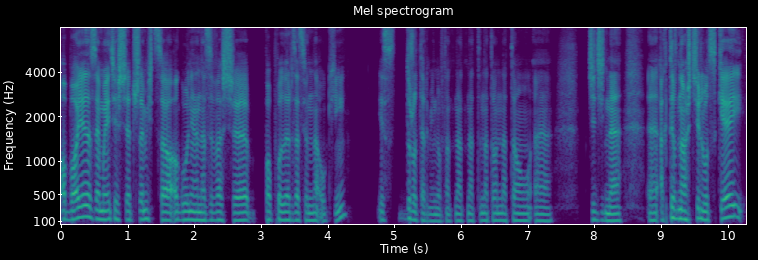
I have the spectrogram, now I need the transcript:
oboje zajmujecie się czymś, co ogólnie nazywa się popularyzacją nauki. Jest dużo terminów na, na, na, na, tą, na tą e, dziedzinę e, aktywności ludzkiej,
